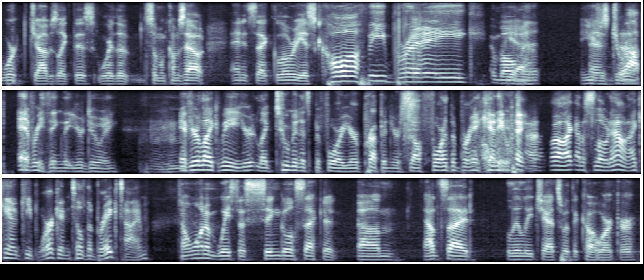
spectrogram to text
worked jobs like this where the someone comes out and it's that glorious coffee break moment. Yeah. You And, just uh, drop everything that you're doing. Mhm. If you're like me, you're like two minutes before you're prepping yourself for the break Oh, anyway. yeah. Like, well, I gotta slow down. I can't keep working till the break time. Don't want to waste a single second. Um, outside, Lily chats with a coworker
